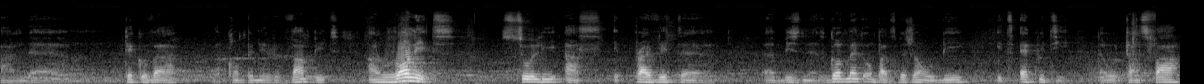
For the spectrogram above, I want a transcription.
and um, take over the company, revamp it, and run it solely as a private uh, uh, business. Government-owned participation will be its equity that will transfer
